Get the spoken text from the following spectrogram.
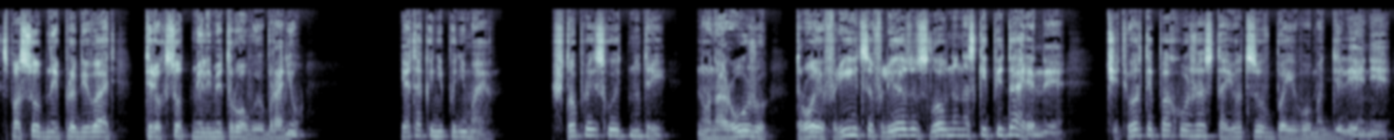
способной пробивать 300-миллиметровую броню. Я так и не понимаю, что происходит внутри. но наружу трое фрицев лезут, словно на скипидаренные. Четвертый, похоже, остается в боевом отделении.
